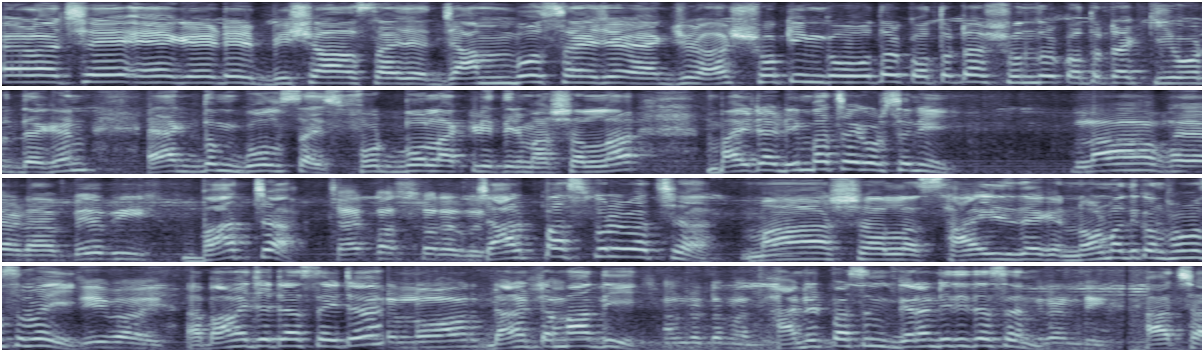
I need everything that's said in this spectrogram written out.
রয়েছে এ গ্রেডের বিশাল সাইজের জাম্বো সাইজের একজোড়া শোকিং কবুতর। কতটা সুন্দর কতটা কিওর দেখেন। একদম গোল সাইজ ফুটবল আকৃতির মাসাল্লাহ ভাইটা ডিম বাচ্চা করছে নি? না ভাই বেবি বাচ্চা? চার পাঁচ করে চার পাঁচ পরের বাচ্চা? মাশাআল্লাহ সাইজ দেখেন। নরমাদি কনফার্ম আছে ভাই? জি ভাই। আর বামে যেটা আছে এটা? নর ডানেরটা মাদি। গ্যারান্টি দিতেছেন? গ্যারান্টি আচ্ছা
